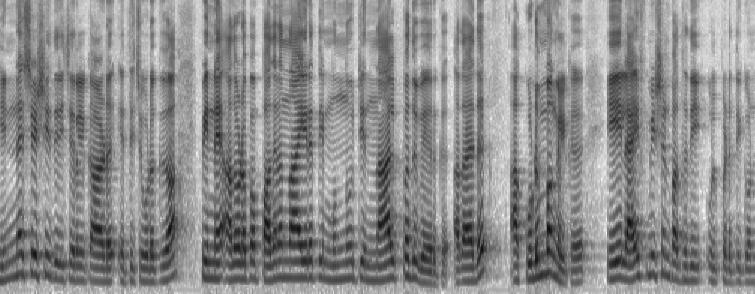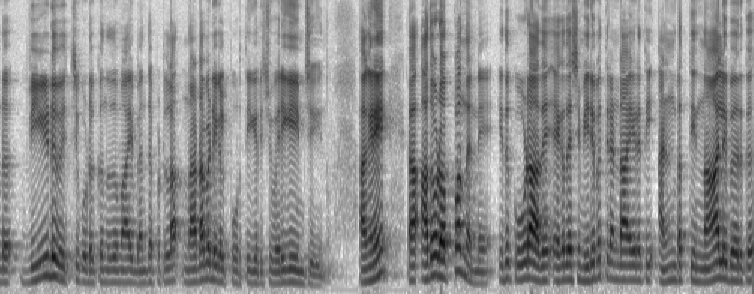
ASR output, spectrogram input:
ഭിന്നശേഷി തിരിച്ചറിയൽ കാർഡ് എത്തിച്ചു കൊടുക്കുക. പിന്നെ അതോടൊപ്പം പതിനൊന്നായിരത്തി മുന്നൂറ്റി നാൽപ്പത് പേർക്ക് അതായത് ആ കുടുംബങ്ങൾക്ക് ഈ ലൈഫ് മിഷൻ പദ്ധതി ഉൾപ്പെടുത്തിക്കൊണ്ട് വീട് വെച്ച് കൊടുക്കുന്നതുമായി ബന്ധപ്പെട്ടുള്ള നടപടികൾ പൂർത്തീകരിച്ചു വരികയും ചെയ്യുന്നു. അങ്ങനെ അതോടൊപ്പം തന്നെ ഇത് കൂടാതെ ഏകദേശം ഇരുപത്തിരണ്ടായിരത്തി അൻപത്തി നാല് പേർക്ക്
